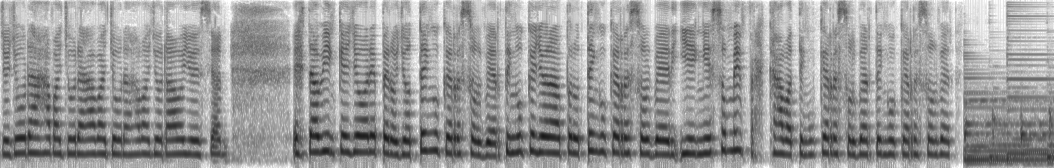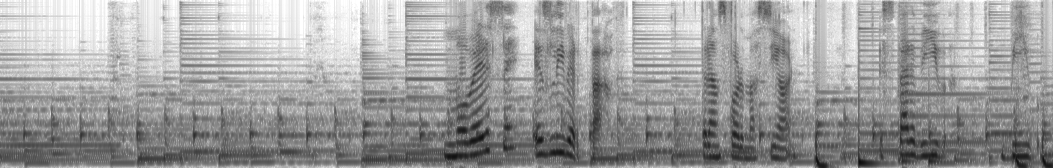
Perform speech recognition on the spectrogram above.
Yo lloraba, lloraba, lloraba, lloraba. Yo decía, está bien que llore, pero yo tengo que resolver. Tengo que llorar, pero tengo que resolver. Y en eso me enfrascaba. Tengo que resolver, tengo que resolver. Moverse es libertad, transformación, estar viva, vivo.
